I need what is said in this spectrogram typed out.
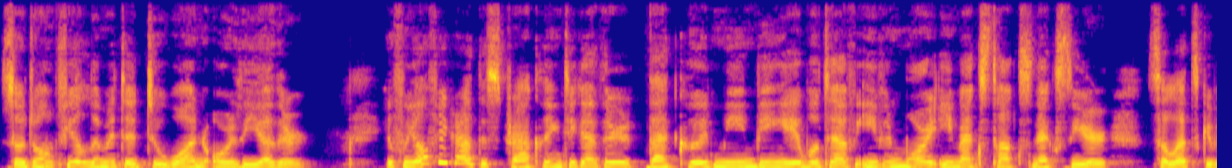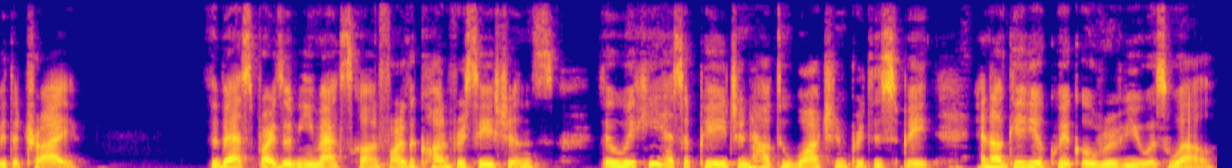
So don't feel limited to one or the other. If we all figure out this track thing together, that could mean being able to have even more Emacs talks next year, so let's give it a try. The best parts of EmacsConf are the conversations. The wiki has a page on how to watch and participate, and I'll give you a quick overview as well.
